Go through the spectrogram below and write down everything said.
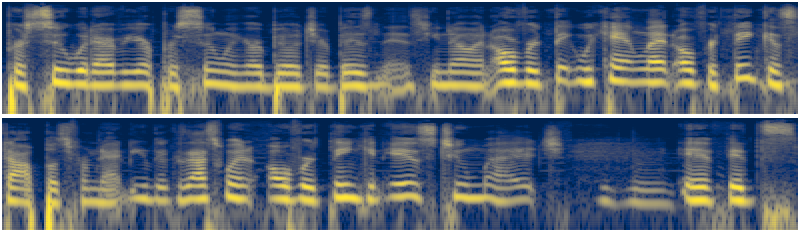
pursue whatever you're pursuing or build your business, you know, and overthink. We can't let overthinking stop us from that either, because that's when overthinking is too much. Mhm. If it's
